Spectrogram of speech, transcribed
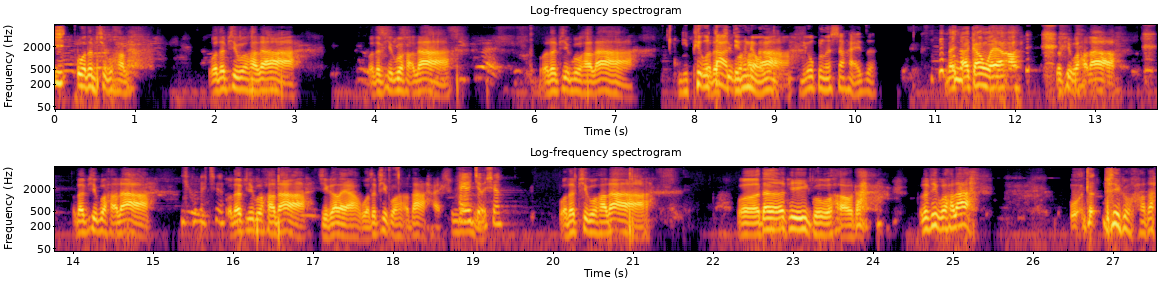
一，我的屁股好了，我的屁股好了，我的屁股好大，我的屁股好大。你屁股我的屁股大。顶得了好大用，你又不能生孩子。那你来干我呀！我的屁股好大，我的屁股好大，我的屁股好大，几个了呀？我的屁股好大，还是还有九声。我的屁股好大，我的屁股好大，我的屁股好大，我的屁股好大，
